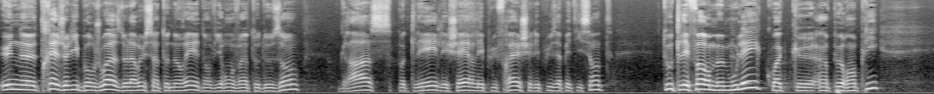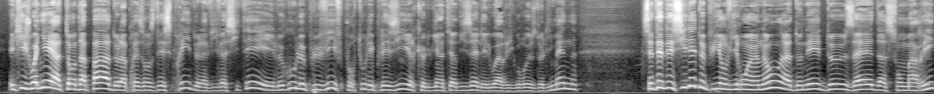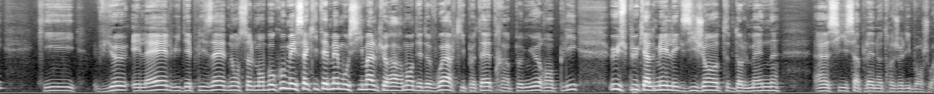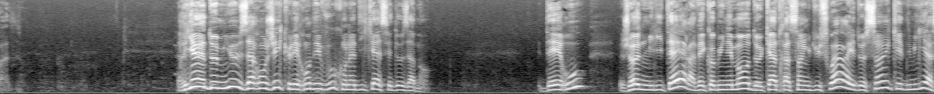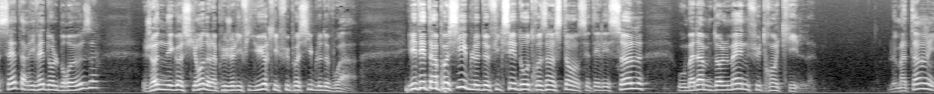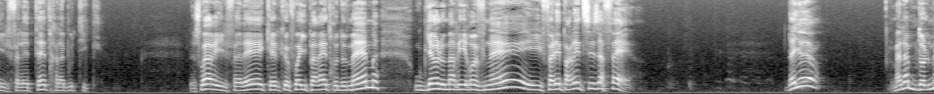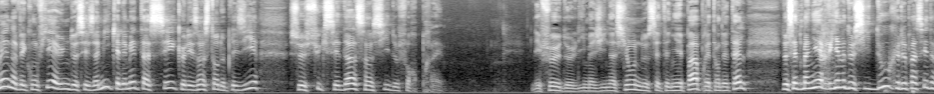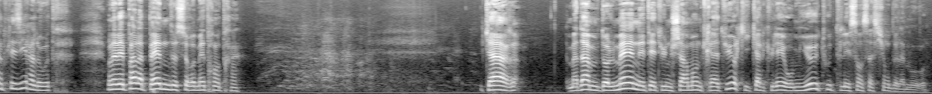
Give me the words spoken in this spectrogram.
Une très jolie bourgeoise de la rue Saint-Honoré d'environ 22 ans, grasse, potelée, les chairs les plus fraîches et les plus appétissantes, toutes les formes moulées, quoique un peu remplies, et qui joignait à tant d'appât de la présence d'esprit, de la vivacité et le goût le plus vif pour tous les plaisirs que lui interdisaient les lois rigoureuses de l'hymen, s'était décidé depuis environ un an à donner deux aides à son mari, qui, vieux et laid, lui déplaisait non seulement beaucoup, mais s'acquittait même aussi mal que rarement des devoirs qui, peut-être un peu mieux remplis, eussent pu calmer l'exigeante dolmen, ainsi s'appelait notre jolie bourgeoise. Rien de mieux arrangé que les rendez-vous qu'on indiquait à ces deux amants. Desroux, jeune militaire, avait communément de 4 à 5 du soir et de 5 et demi à 7 arrivait d'Olbreuse, jeune négociant de la plus jolie figure qu'il fût possible de voir. Il était impossible de fixer d'autres instants, c'étaient les seuls où Madame Dolmen fut tranquille. Le matin, il fallait être à la boutique. Le soir, il fallait quelquefois y paraître de même, ou bien le mari revenait et il fallait parler de ses affaires. D'ailleurs, Madame Dolmen avait confié à une de ses amies qu'elle aimait assez que les instants de plaisir se succédassent ainsi de fort près. Les feux de l'imagination ne s'éteignaient pas, prétendait-elle, de cette manière rien de si doux que de passer d'un plaisir à l'autre. On n'avait pas la peine de se remettre en train. Car Madame Dolmen était une charmante créature qui calculait au mieux toutes les sensations de l'amour.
